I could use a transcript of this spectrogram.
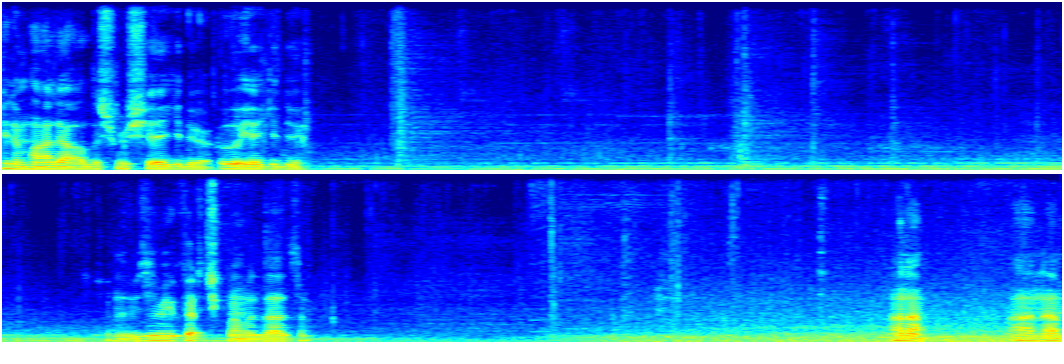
Elim hala alışmış şeye gidiyor. I'ya gidiyor. Şimdi bizim yukarı çıkmamız lazım. Anam. Anam.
